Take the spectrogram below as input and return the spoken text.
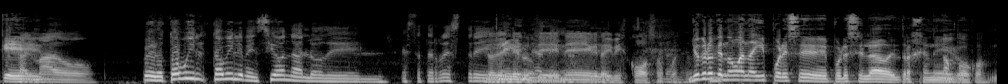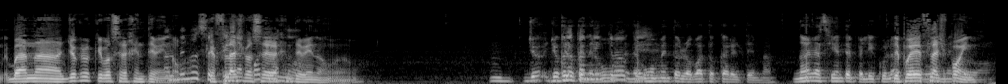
que- calmado, Pero Toby, Toby le menciona lo del extraterrestre. lo del negro. lente negro y viscoso, pues. Yo creo que no van a ir por ese, por ese lado del traje negro. Tampoco. Van a, yo creo que va a ser agente Venom. menos Que Flash la va a ser agente no. Venom. Yo, yo Yo creo que en algún, creo en que- algún momento lo va a tocar el tema. No en la siguiente película. Después de Flashpoint. momento-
